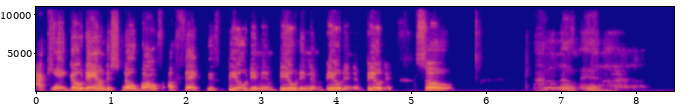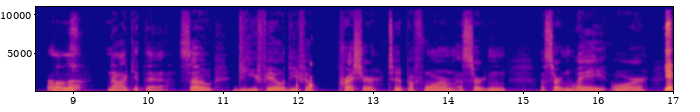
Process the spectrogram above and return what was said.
I can't go down. The snowball effect is building and building and building and building. So I don't know, man. I don't know. No, I get that. So, do you feel do you feel pressure to perform a certain a certain way or Yeah.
